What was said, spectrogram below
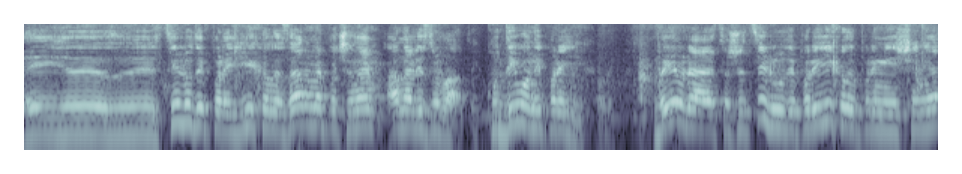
Е, е, Ці люди переїхали. Зараз ми починаємо аналізувати, куди вони переїхали. Виявляється, що ці люди переїхали в приміщення,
